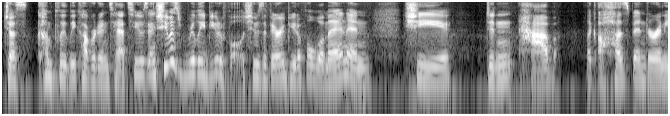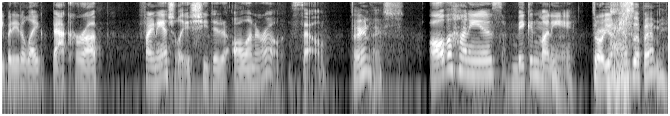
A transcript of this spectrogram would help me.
just completely covered in tattoos, and she was really beautiful. She was a very beautiful woman, and she didn't have like a husband or anybody to like back her up financially. She did it all on her own. So Very nice. All the honeys making money. Throw your hands up at me.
